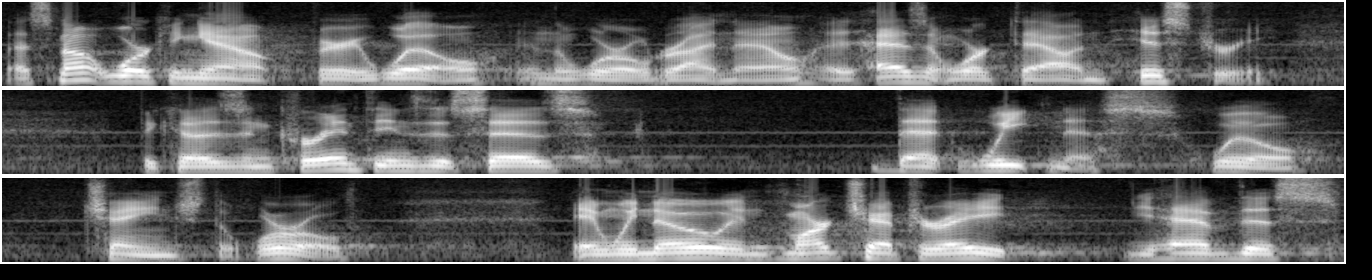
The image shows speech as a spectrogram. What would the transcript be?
That's not working out very well in the world right now. It hasn't worked out in history. Because in Corinthians it says that weakness will change the world. And we know in Mark chapter 8, you have this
